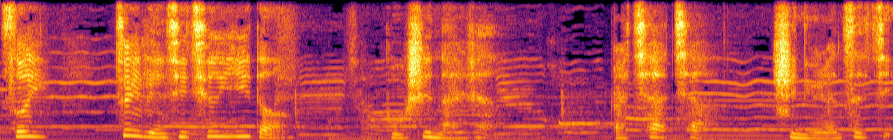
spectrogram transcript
所以，最怜惜青衣的，不是男人，而恰恰是女人自己。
